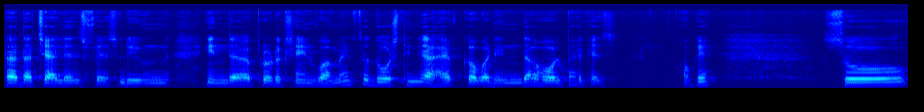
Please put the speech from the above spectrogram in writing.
what are the challenge faced during in the production environment. So those things i have covered in the whole package. Okay? So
